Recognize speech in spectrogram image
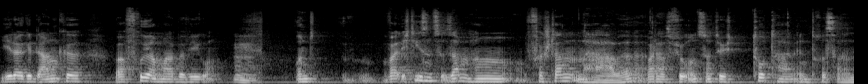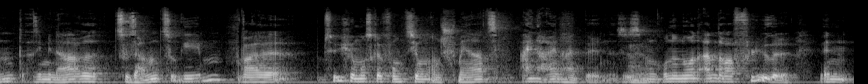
Jeder Gedanke war früher mal Bewegung. Mhm. Und weil ich diesen Zusammenhang verstanden habe, war das für uns natürlich total interessant, Seminare zusammenzugeben, weil Psyche, Muskelfunktion und Schmerz eine Einheit bilden. Es ist mhm. im Grunde nur ein anderer Flügel. Wenn,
